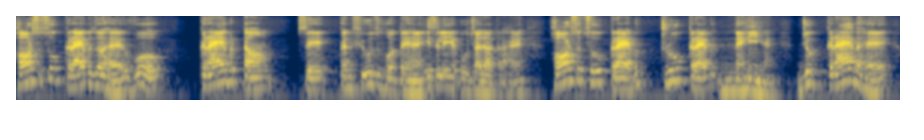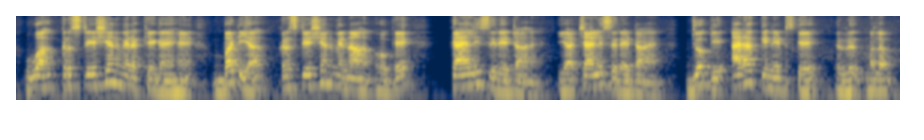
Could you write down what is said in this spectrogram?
हॉर्स सू क्रैब जो है, वो क्रैब टर्म से कंफ्यूज होते हैं, इसलिए ये पूछा जाता है। हॉर्स सू क्रैब ट्रू क्रैब नहीं है। जो क्रैब है, वह क्रस्टेशियन में रखे गए हैं बट यह क्रस्टेशियन में ना होके कैलिसिरेटा है या चैलिसिरेटा है, जो कि एराकिनिट्स के मतलब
